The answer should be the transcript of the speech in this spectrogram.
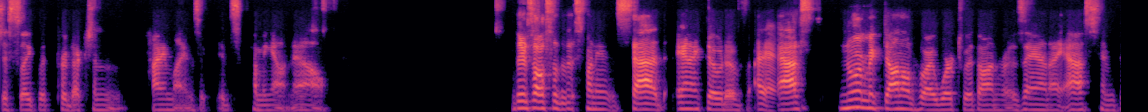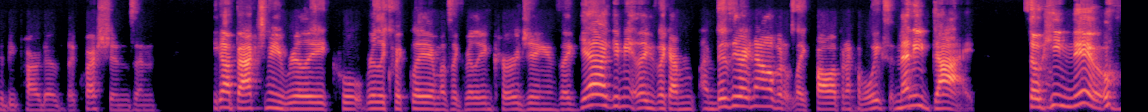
Just like with production timelines, it's coming out now there's also this funny, sad anecdote of I asked Norm Macdonald, who I worked with on Roseanne, I asked him to be part of the questions and he got back to me really cool, really quickly and was like really encouraging. He's like, yeah, give me like, he's like, I'm, I'm busy right now, but like follow up in a couple weeks. And then he died. So he knew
